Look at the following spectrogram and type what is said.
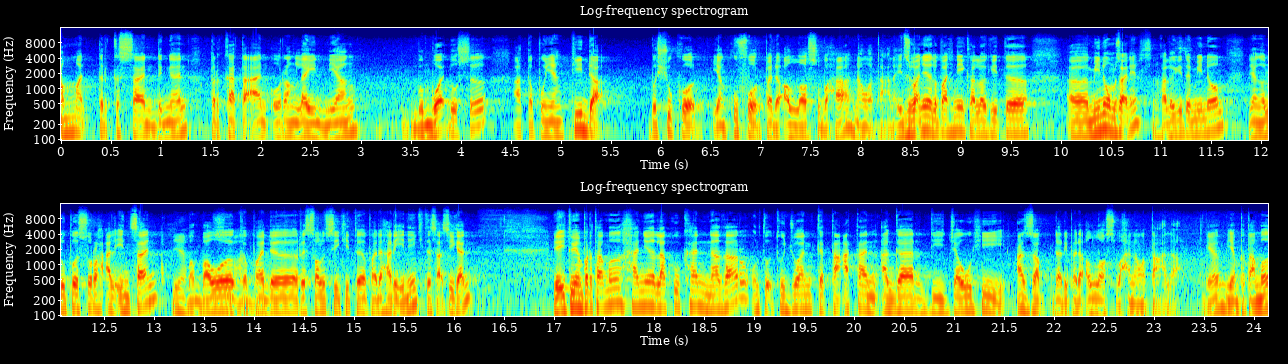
amat terkesan dengan perkataan orang lain yang membuat dosa ataupun yang tidak bersyukur yang kufur pada Allah Subhanahu Wa Taala. Sebabnya lepas ni kalau kita uh, minum saatnya, kalau kita minum jangan lupa surah Al-Insan ya, membawa kepada resolusi kita pada hari ini. Kita saksikan. Iaitu yang pertama hanya lakukan nazar untuk tujuan ketaatan agar dijauhi azab daripada Allah Subhanahu Wa Taala. Ya, yang pertama,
